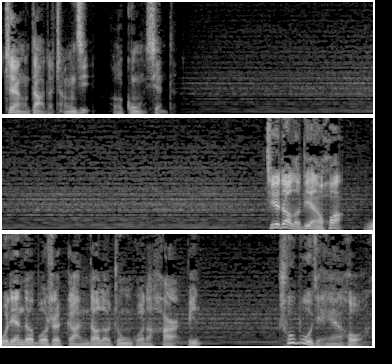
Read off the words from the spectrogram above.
这样大的成绩和贡献的。接到了电话，伍连德博士赶到了中国的哈尔滨。初步检验后啊，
